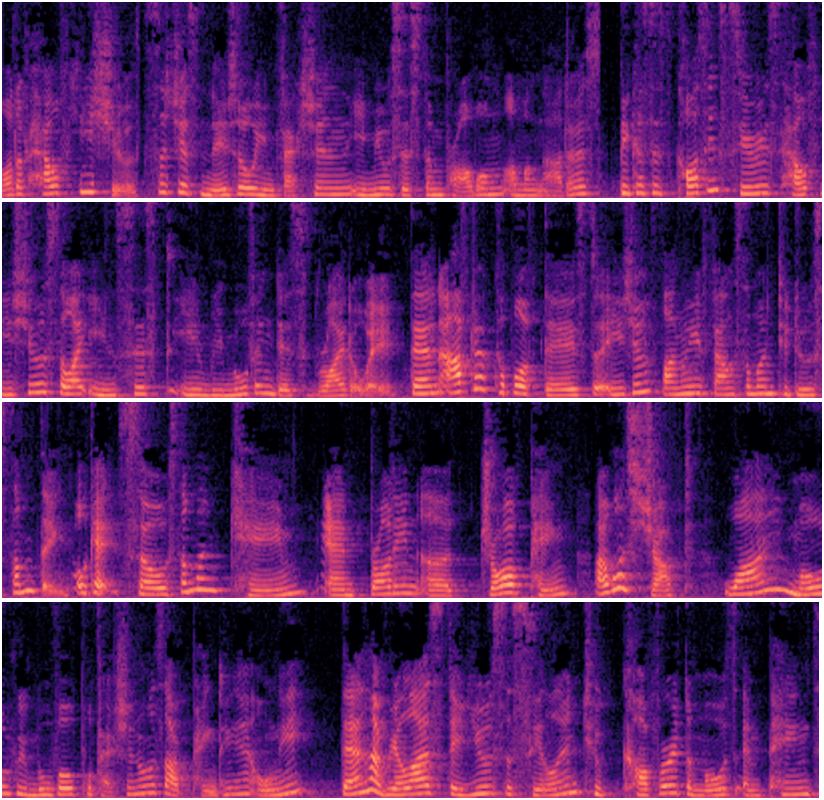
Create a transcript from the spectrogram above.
lot of health issues such as nasal infection, immune system problem, among others because it's causing serious health issues issue, so I insist in removing this right away. Then after a couple of days, the agent finally found someone to do something. Okay, so someone came and brought in a jar of paint. I was shocked why mold removal professionals are painting it only Then I realized they use the sealant to cover the molds and paint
